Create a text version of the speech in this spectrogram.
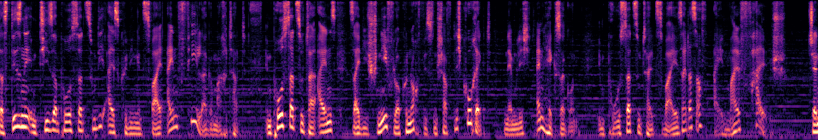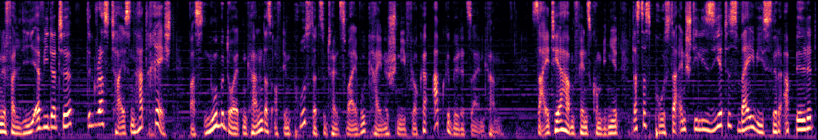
dass Disney im Teaser-Poster zu Die Eiskönigin 2 einen Fehler gemacht hat. Im Poster zu Teil 1 sei die Schneeflocke noch wissenschaftlich korrekt, nämlich ein Hexagon. Im Poster zu Teil 2 sei das auf einmal falsch. Jennifer Lee erwiderte, DeGrasse Tyson hat recht, was nur bedeuten kann, dass auf dem Poster zu Teil 2 wohl keine Schneeflocke abgebildet sein kann. Seither haben Fans kombiniert, dass das Poster ein stilisiertes Veivisir abbildet,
